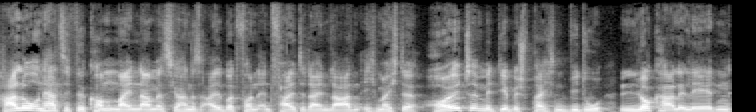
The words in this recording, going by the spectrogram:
Hallo und herzlich willkommen. Mein Name ist Johannes Albert von Entfalte deinen Laden. Ich möchte heute mit dir besprechen, wie du lokale Läden,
